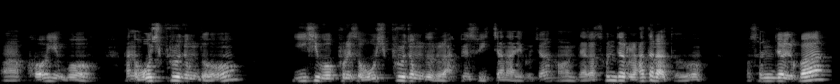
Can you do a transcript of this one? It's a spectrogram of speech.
아, 거의 뭐 한 50% 정도 25%에서 50% 정도를 아낄 수 있잖아요. 그죠? 어, 내가 손절을 하더라도 손절과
